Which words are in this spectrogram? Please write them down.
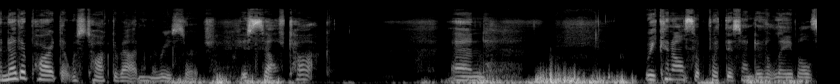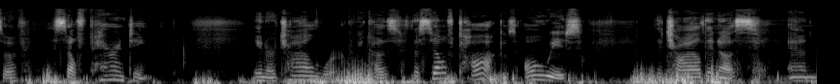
Another part that was talked about in the research is self talk. And we can also put this under the labels of self parenting, inner child work, because the self talk is always the child in us and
